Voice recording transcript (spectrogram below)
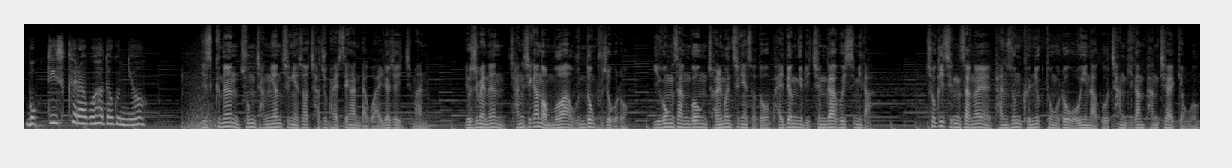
목 디스크라고 하더군요. 디스크는 중장년층에서 자주 발생한다고 알려져 있지만 요즘에는 장시간 업무와 운동 부족으로 2030 젊은 층에서도 발병률이 증가하고 있습니다. 초기 증상을 단순 근육통으로 오인하고 장기간 방치할 경우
